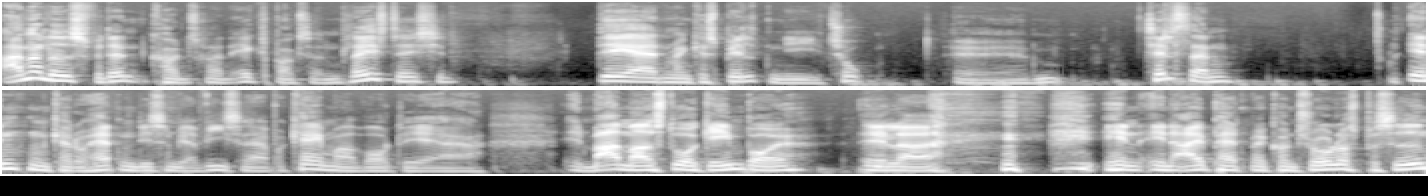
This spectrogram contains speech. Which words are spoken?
anderledes ved den kontra en Xbox og en Playstation, det er, at man kan spille den i to øh, tilstande. Enten kan du have den, ligesom jeg viser her på kameraet, hvor det er en meget, meget stor Game Boy, eller en, en iPad med controllers på siden.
